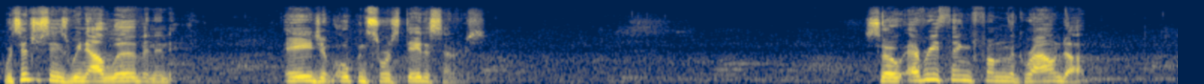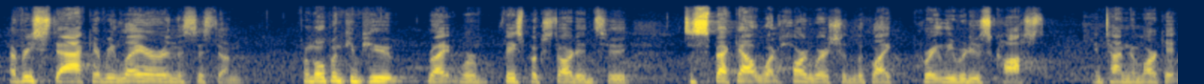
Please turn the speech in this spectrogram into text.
What's interesting is we now live in an age of open source data centers. So everything from the ground up, every stack, every layer in the system, from open compute, right, where Facebook started to, to spec out what hardware should look like, greatly reduce cost and time to market.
